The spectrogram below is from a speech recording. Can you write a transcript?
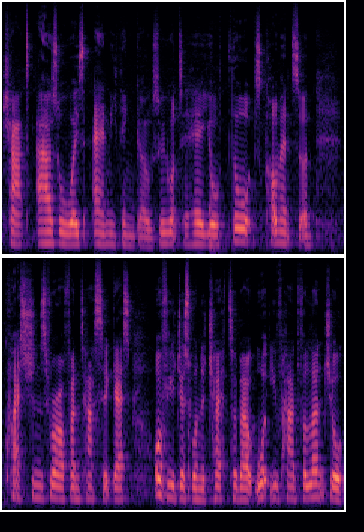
chat, as always, anything goes. We want to hear your thoughts, comments on questions for our fantastic guests, or if you just want to chat about what you've had for lunch or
